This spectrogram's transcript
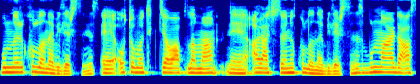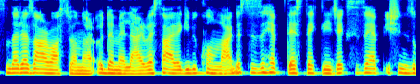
Bunları kullanabilirsiniz. E, otomatik cevaplama e, araçlarını kullanabilirsiniz. Bunlar da aslında rezervasyonlar, ödemeler vesaire gibi konularda sizi hep destekleyecek, sizi hep işinizi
